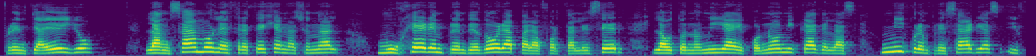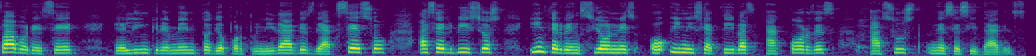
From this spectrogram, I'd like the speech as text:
Frente a ello, lanzamos la Estrategia Nacional Mujer Emprendedora para fortalecer la autonomía económica de las microempresarias y favorecer el incremento de oportunidades de acceso a servicios, intervenciones o iniciativas acordes a sus necesidades.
